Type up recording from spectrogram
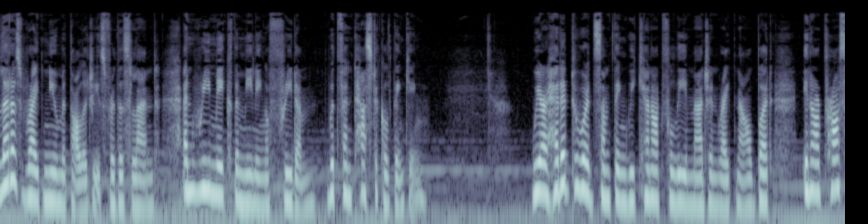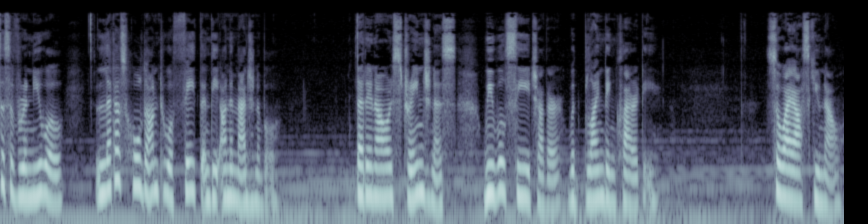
Let us write new mythologies for this land and remake the meaning of freedom with fantastical thinking. We are headed towards something we cannot fully imagine right now, but in our process of renewal, let us hold on to a faith in the unimaginable. that in our strangeness we will see each other with blinding clarity. So I ask you now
